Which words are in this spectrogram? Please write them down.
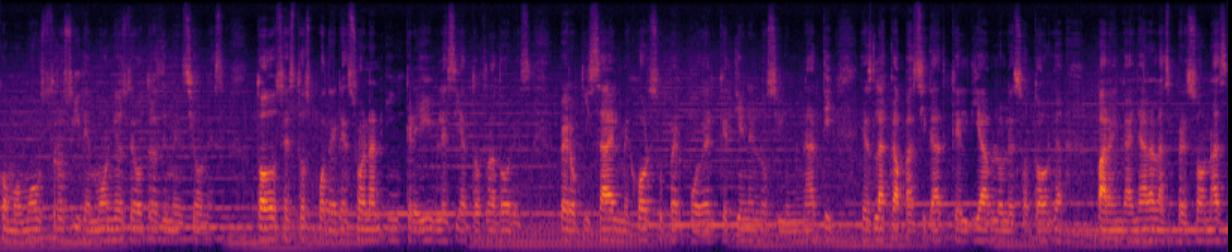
como monstruos y demonios de otras dimensiones. Todos estos poderes suenan increíbles y aterradores, pero quizá el mejor superpoder que tienen los Illuminati es la capacidad que el diablo les otorga para engañar a las personas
